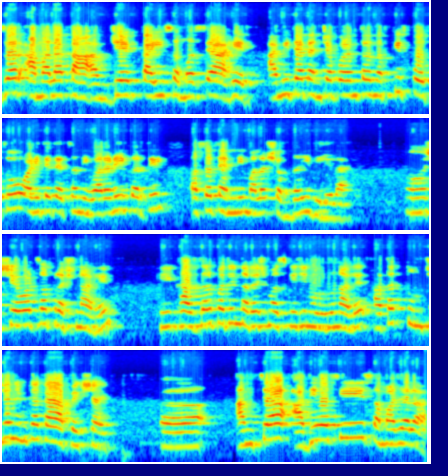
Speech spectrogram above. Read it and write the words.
जर आम्हाला का जे काही समस्या आहेत आम्ही त्या त्यांच्यापर्यंत नक्कीच पोहोचू आणि ते त्याचं निवारणही करतील असं त्यांनी मला शब्दही दिलेला आहे. शेवटचा प्रश्न आहे की खासदारपदी नरेश मस्केजी निवडून आले आता तुमच्या नेमक्या काय अपेक्षा आहेत? आमच्या आदिवासी समाजाला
